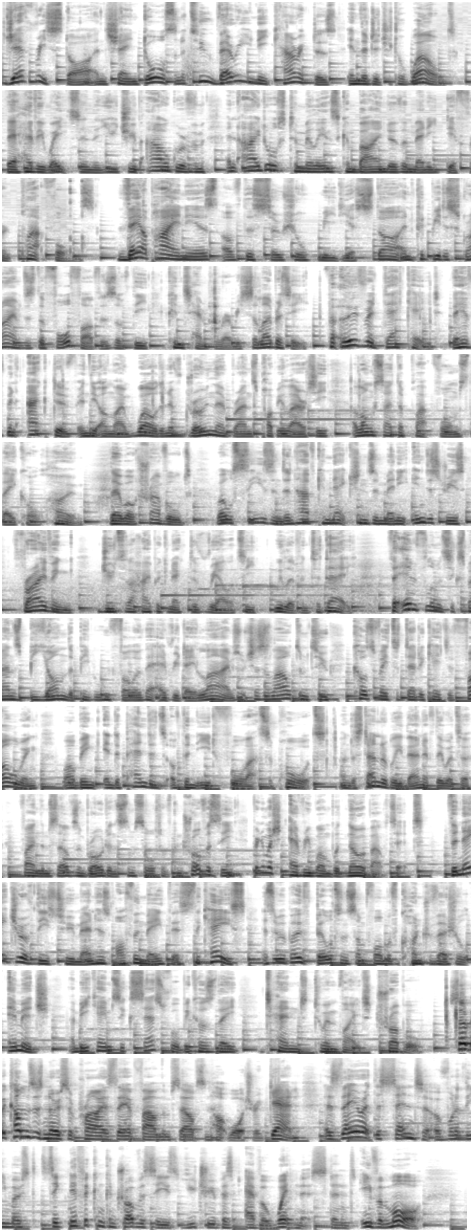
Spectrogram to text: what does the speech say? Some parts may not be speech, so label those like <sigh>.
Jeffree Star and Shane Dawson are two very unique characters in the digital world. They're heavyweights in the YouTube algorithm and idols to millions combined over many different platforms. They are pioneers of the social media star and could be described as the forefathers of the contemporary celebrity. For over a decade, they have been active in the online world and have grown their brand's popularity alongside the platforms they call home. They're well travelled, well seasoned, and have connections in many industries thriving due to the hyperconnected reality we live in today. Their influence expands beyond the people who follow their everyday lives, which has allowed them to cultivate a dedicated following while being independent of the need for that support Understandably then, if they were to find themselves embroiled in some sort of controversy, pretty much everyone would know about it. The nature of these two men has often made this the case, as they were both built on some form of controversial image and became successful because they tend to invite trouble. So it comes as no surprise they have found themselves in hot water again, as they are at the centre of one of the most significant controversies YouTube has ever witnessed, and even more,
